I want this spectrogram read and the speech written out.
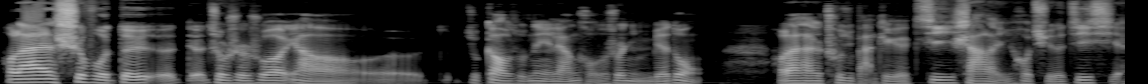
后来师傅对，就是说要就告诉那两口子说你们别动。后来他就出去把这个鸡杀了以后取的鸡血。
